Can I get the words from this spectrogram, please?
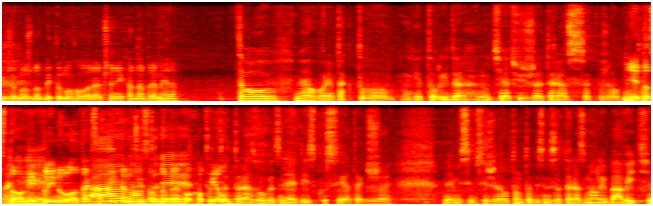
Takže možno by to mohol radšej nechať na premiéra? To nehovorím, tak to, je to líder hnutia, čiže teraz akože... Nie to z toho vyplynulo, tak sa pýtam, Áno, či som to dobre nie pochopil. To, to teraz vôbec nie je diskusia, takže nemyslím si, že o tomto by sme sa teraz mali baviť. E,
